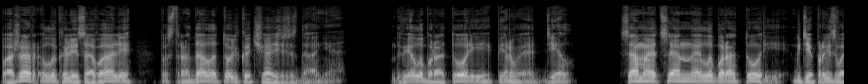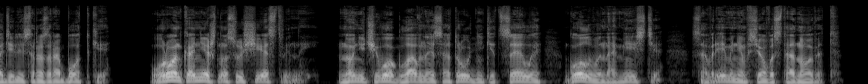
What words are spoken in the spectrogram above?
Пожар локализовали, пострадала только часть здания. Две лаборатории, первый отдел. Самая ценная лаборатория, где производились разработки. Урон, конечно, существенный. Но ничего, главное, сотрудники целы, головы на месте — со временем все восстановят.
